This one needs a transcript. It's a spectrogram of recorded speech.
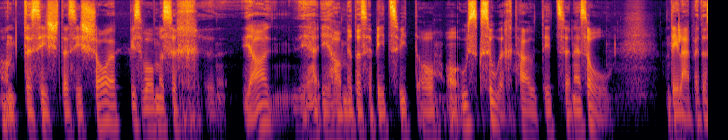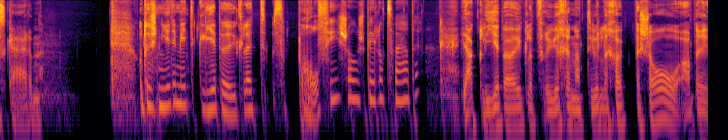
und das, ist, das ist schon etwas, wo man sich ja, ich, ich habe mir das ein bisschen weit auch, auch ausgesucht, halt jetzt so. Und ich lebe das gerne. Und du hast nie damit geliebäugelt, so Profi-Schauspieler zu werden? Ja, geliebäugelt früher natürlich schon, aber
